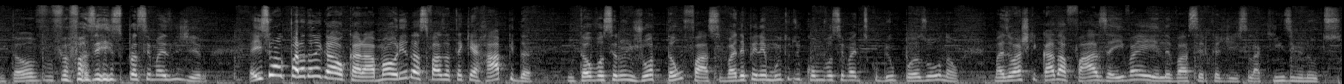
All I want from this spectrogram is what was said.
Então eu fui fazer isso pra ser mais ligeiro. É isso é uma parada legal, cara. A maioria das fases até que é rápida, então você não enjoa tão fácil. Vai depender muito de como você vai descobrir o puzzle ou não. Mas eu acho que cada fase aí vai levar cerca de, sei lá, 15 minutos.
